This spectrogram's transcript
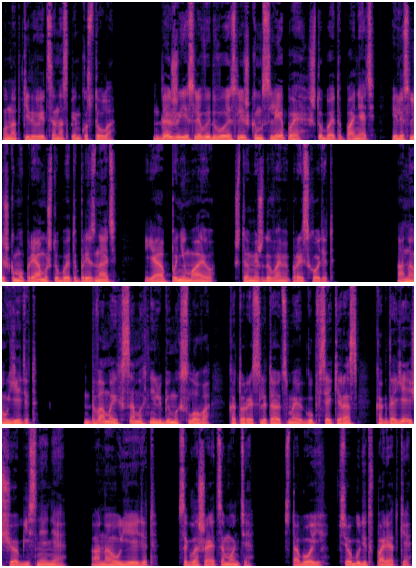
Он откидывается на спинку стула. «Даже если вы двое слишком слепы, чтобы это понять, или слишком упрямы, чтобы это признать, я понимаю, что между вами происходит. Она уедет. Два моих самых нелюбимых слова, которые слетают с моих губ всякий раз, когда я ищу объяснение. «Она уедет», — соглашается Монти. «С тобой все будет в порядке,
